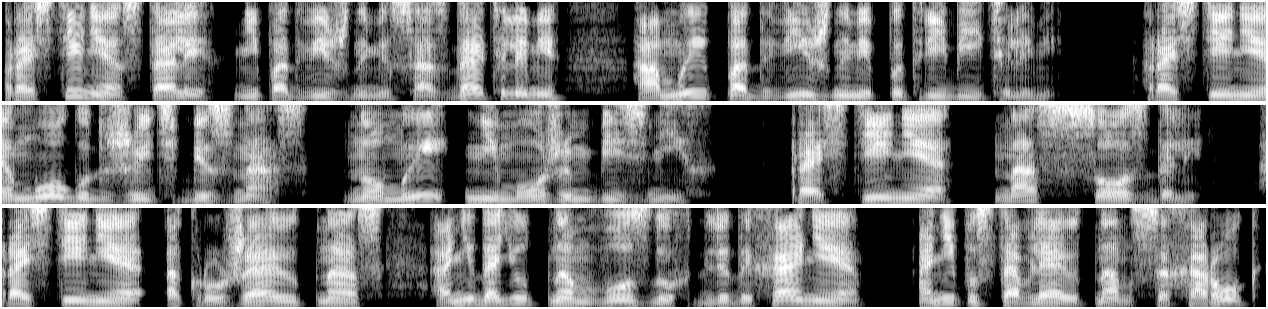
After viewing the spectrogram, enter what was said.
Растения стали неподвижными создателями, а мы — подвижными потребителями. Растения могут жить без нас, но мы не можем без них. Растения нас создали, растения окружают нас, они дают нам воздух для дыхания, они поставляют нам сахарок,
